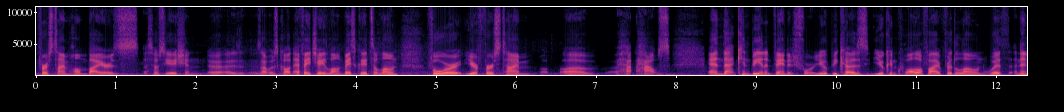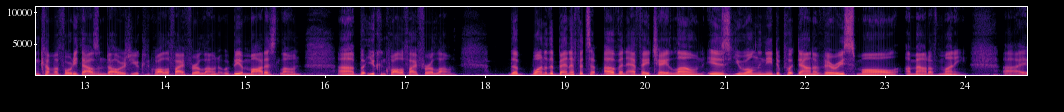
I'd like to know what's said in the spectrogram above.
First Time Home Buyers Association. Uh, is that what it's called? FHA loan. Basically, it's a loan for your first time uh, house. And that can be an advantage for you because you can qualify for the loan with an income of $40,000. You can qualify for a loan. It would be a modest loan, uh, but you can qualify for a loan. The, one of the benefits of, of, an FHA loan is you only need to put down a very small amount of money. Uh,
